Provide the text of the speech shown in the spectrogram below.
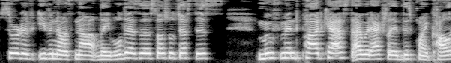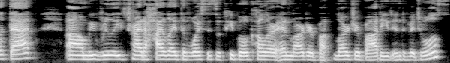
sort of, even though it's not labeled as a social justice movement podcast, I would actually at this point call it that. Um, we really try to highlight the voices of people of color and larger, larger bodied individuals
